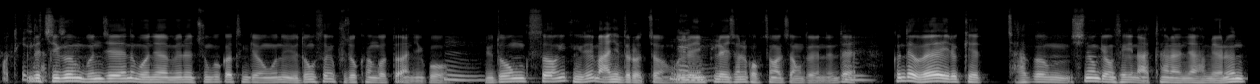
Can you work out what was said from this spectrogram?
어떻게 근데 생각하세요? 지금 문제는 뭐냐면은 중국 같은 경우는 유동성이 부족한 것도 아니고 음. 유동성이 굉장히 많이 늘었죠. 오히려 네네. 인플레이션을 걱정할 정도였는데 음. 근데 왜 이렇게 자금 신용 경색이 나타나냐 하면은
